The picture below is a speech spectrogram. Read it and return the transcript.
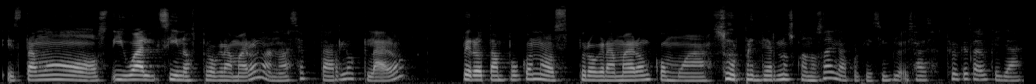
Estamos igual, si nos programaron a no aceptarlo, claro, pero tampoco nos programaron como a sorprendernos cuando salga, porque simple, o sea, creo que es algo que ya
